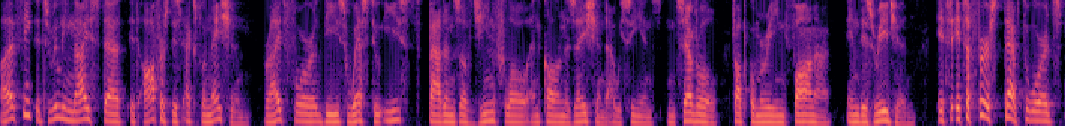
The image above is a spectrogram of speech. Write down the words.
I think it's really nice that it offers this explanation, right, for these west to east patterns of gene flow and colonization that we see in, in several tropical marine fauna in this region. It's, it's a first step towards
